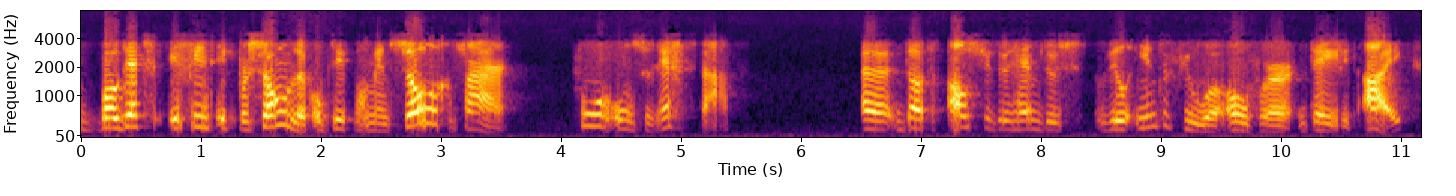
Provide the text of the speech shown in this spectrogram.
Baudet vind ik persoonlijk op dit moment zo'n gevaar voor onze rechtsstaat. Uh, dat als je hem dus wil interviewen over David Icke,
